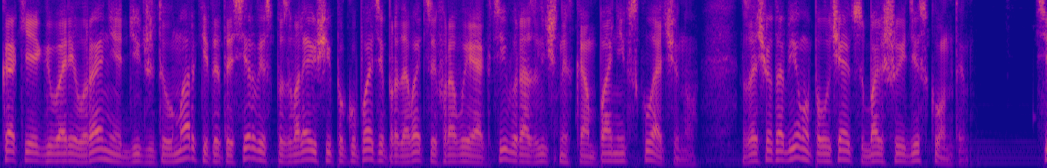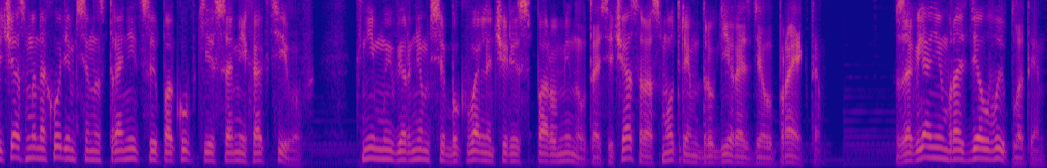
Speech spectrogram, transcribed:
Как я и говорил ранее, Digital Market — это сервис, позволяющий покупать и продавать цифровые активы различных компаний в складчину. За счет объема получаются большие дисконты. Сейчас мы находимся на странице покупки самих активов. К ним мы вернемся буквально через пару минут, а сейчас рассмотрим другие разделы проекта. Заглянем в раздел «Выплаты».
